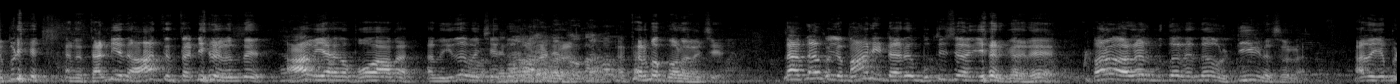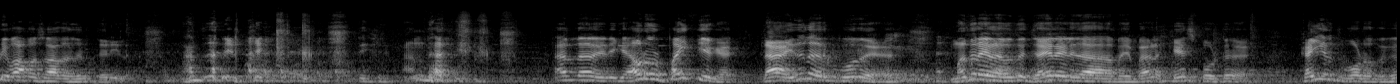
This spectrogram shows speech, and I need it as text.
எப்படி அந்த தண்ணீர் ஆத்து தண்ணீரை வந்து ஆவியாக போகாம அந்த இதை வச்சு தர்மக்கோலை வச்சு. நான் தான் கொஞ்சம் மாறிட்டாரு புத்திசாலியா இருக்காரு. பரவாயில்ல புத்தகம் தான் ஒரு டிவியில சொல்றேன் அதை எப்படி வாபஸ் ஆகுதுன்னு தெரியல. அந்த அந்த அந்த இன்னைக்கு. அவர் ஒரு பைத்தியங்க. நான் இதில் இருக்கும்போது மதுரையில் வந்து ஜெயலலிதா மேலே கேஸ் போட்டு கையெழுத்து போடுறதுக்கு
